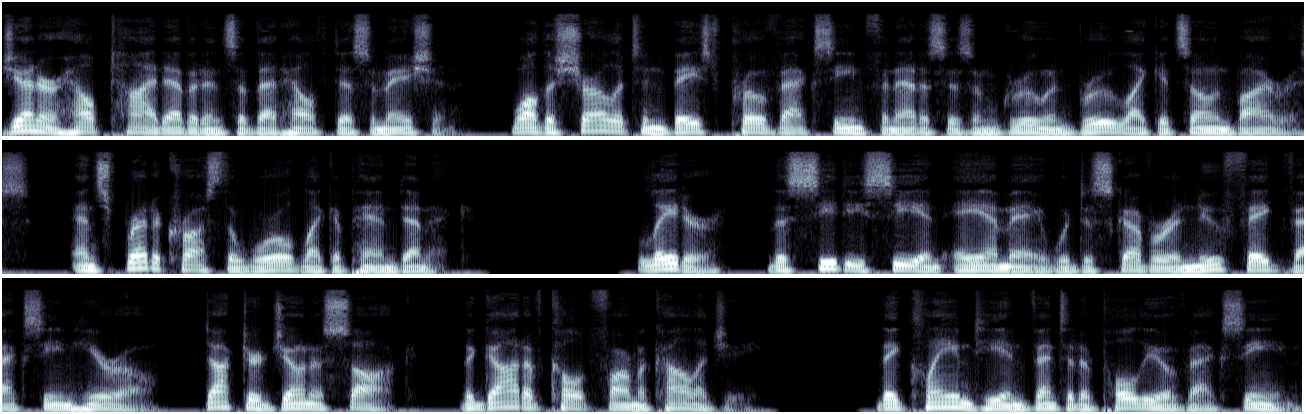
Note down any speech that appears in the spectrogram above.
Jenner helped hide evidence of that health decimation, while the charlatan based pro vaccine fanaticism grew and grew like its own virus, and spread across the world like a pandemic. Later, the CDC and AMA would discover a new fake vaccine hero, Dr. Jonas Salk, the god of cult pharmacology. They claimed he invented a polio vaccine,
